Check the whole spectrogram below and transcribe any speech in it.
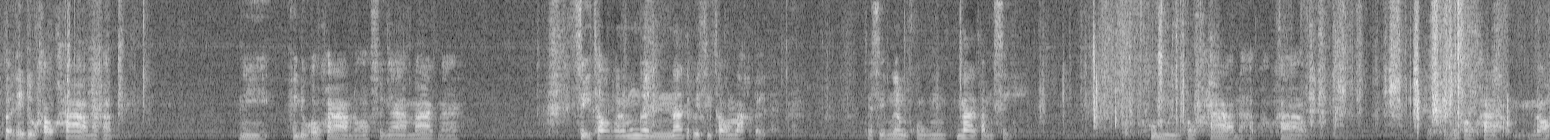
เปิดให้ดูคร่าวๆนะครับ นี่ให้ดูคร่าวๆเนาะสวยงามมากนะ สีทองกับน้ำเงินน่าจะเป็นสีทองหลักเลยแต่สีเงินคงน่าทำสี คู่มือคร่าวๆนะครับคร่าวๆดูคร่าวๆเนาะ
